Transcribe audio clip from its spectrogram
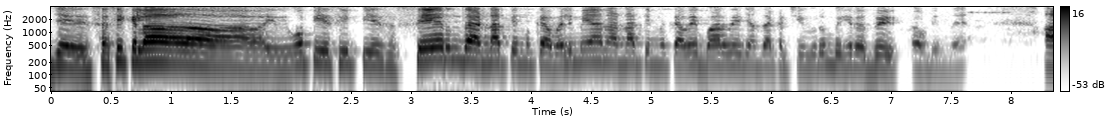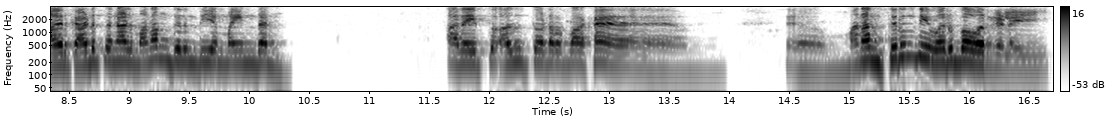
ஜெ- சசிகலா ஓபிஎஸ் சிபிஎஸ் சேர்ந்த அதிமுக வலிமையான அதிமுகவை பாரதிய ஜனதா கட்சி விரும்புகிறது அப்படின்னு. அதற்கு அடுத்த நாள் மனம் திரும்பிய மைந்தன். அதை தொ- அது தொடர்பாக மனம் திரும்பி வருபவர்களை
